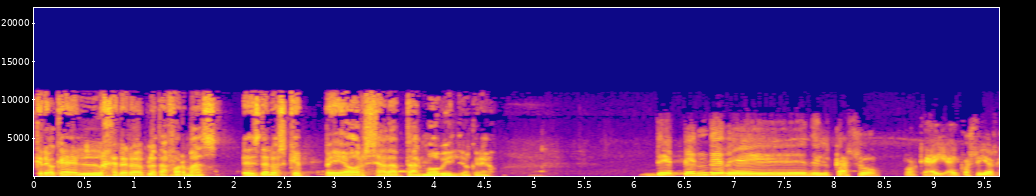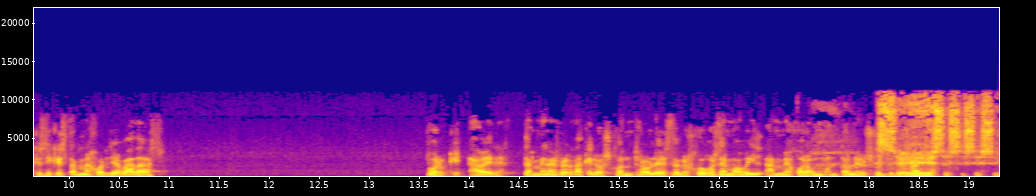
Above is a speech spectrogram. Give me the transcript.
Creo que el género de plataformas es de los que peor se adapta al móvil, yo creo. Depende de- del caso, porque hay, hay cosillas que sí que están mejor llevadas. Porque, a ver, también es verdad que los controles de los juegos de móvil han mejorado un montón en los últimos Sí, años. sí, sí, sí, sí.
